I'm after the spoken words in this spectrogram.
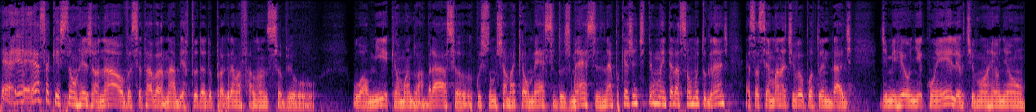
É, é, essa questão regional, você estava na abertura do programa falando sobre o, o Almir, que eu mando um abraço, eu costumo chamar que é o mestre dos mestres, né? Porque a gente tem uma interação muito grande. Essa semana tive a oportunidade de me reunir com ele, eu tive uma reunião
